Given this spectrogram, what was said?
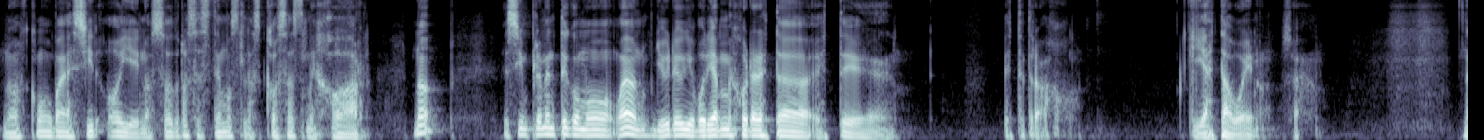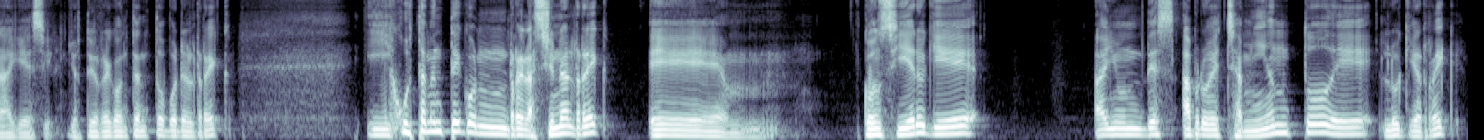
No es como para decir, oye, nosotros hacemos las cosas mejor. No, es simplemente como, bueno, yo creo que podrían mejorar esta, este, este trabajo. Que ya está bueno. Nada que decir. Yo estoy recontento por el REC. Y justamente con relación al REC, eh, considero que hay un desaprovechamiento de lo que REC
